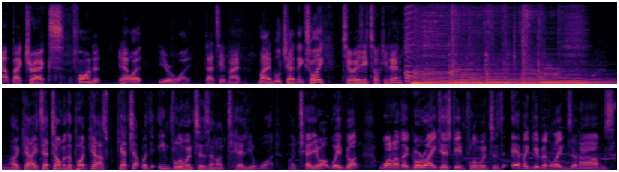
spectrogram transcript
Outback Tracks, find it, Yep. All right, you're away. That's it, mate. Mate, we'll chat next week. Too easy. Talk to you then. Okay, it's that time of the podcast. We catch up with influencers, and I tell you what, I tell you what, we've got one of the greatest influencers ever given legs and arms,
